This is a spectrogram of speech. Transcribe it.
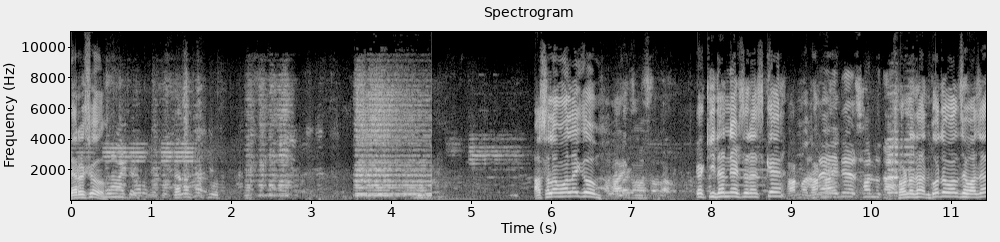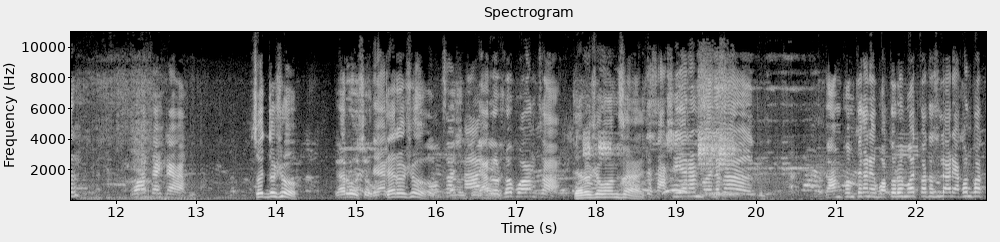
তেরোশো। আসসালামু আলাইকুম। কি ধান নিয়ে আসছেন আজকে? স্বর্ণ স্বর্ণ কত বলছে বাজার? চোদ্দশো? তেরোশো। তেরোশো? পঞ্চাশ। মহিলাটা দাম কমছে কেন? বতরের মত কত ছিল আর এখন কত?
